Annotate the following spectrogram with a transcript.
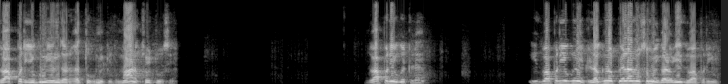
દ્વાપર યુગની અંદર હતું, મેં કીધું. માણ છૂટ્યું છે. દ્વાપર યુગ એટલે ઈ દ્વાપર યુગ નહીં, લગ્ન પહેલાનો સમયગાળો, ઈ દ્વાપર યુગ.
